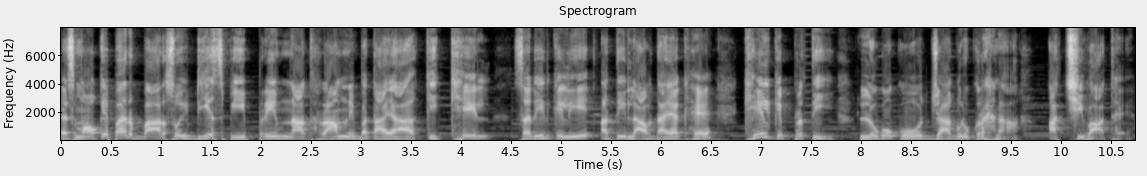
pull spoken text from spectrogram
इस मौके पर बारसोई डीएसपी प्रेमनाथ राम ने बताया कि खेल शरीर के लिए अति लाभदायक है। खेल के प्रति लोगों को जागरूक रहना अच्छी बात है।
